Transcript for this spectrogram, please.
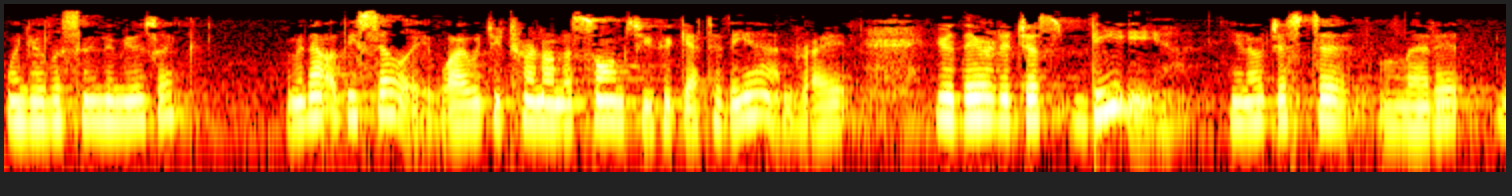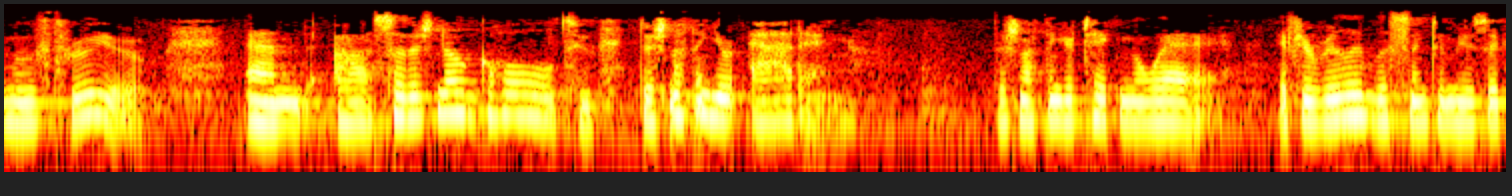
When you're listening to music. I mean, that would be silly. Why would you turn on a song so you could get to the end, right? You're there to just be, you know, just to let it move through you. And uh, so there's no goal to, there's nothing you're adding, there's nothing you're taking away. If you're really listening to music,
